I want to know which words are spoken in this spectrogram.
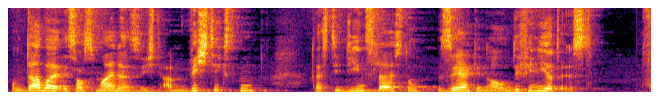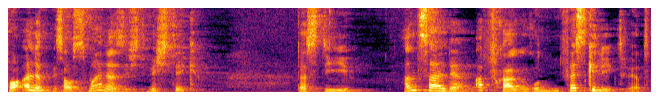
Und dabei ist aus meiner Sicht am wichtigsten, dass die Dienstleistung sehr genau definiert ist. Vor allem ist aus meiner Sicht wichtig, dass die Anzahl der Abfragerunden festgelegt wird.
